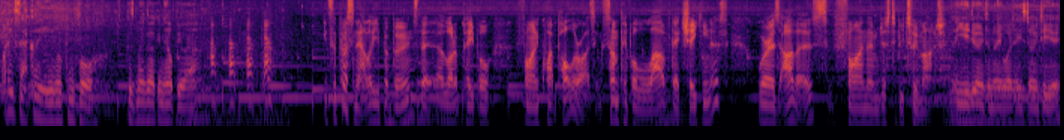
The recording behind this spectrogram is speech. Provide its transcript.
What exactly are you looking for? Because maybe I can help you out. It's the personality of baboons that a lot of people find quite polarising. Some people love their cheekiness, whereas others find them just to be too much. Are you doing to me what he's doing to you?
